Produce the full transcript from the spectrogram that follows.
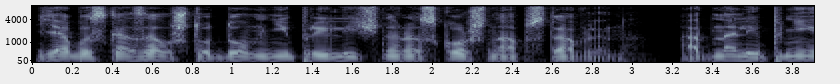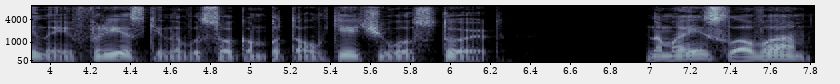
Я бы сказал, что дом неприлично роскошно обставлен. Одна лепнина и фрески на высоком потолке чего стоят. На мои слова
